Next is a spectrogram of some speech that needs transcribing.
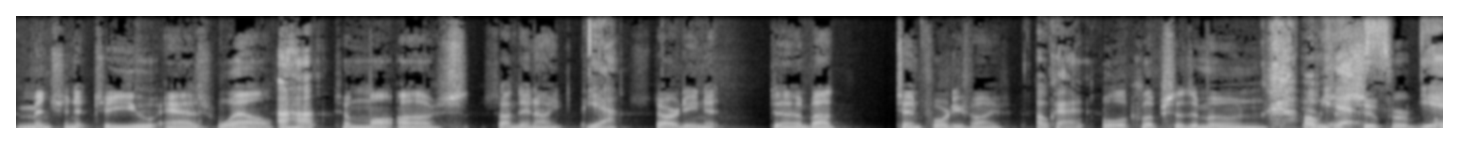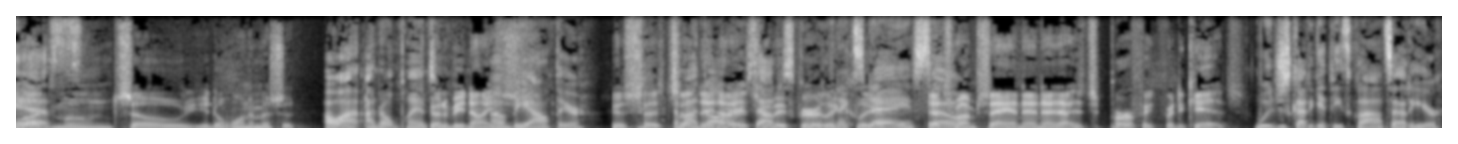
mention it to you as well. Uh-huh. Tomorrow, uh, Sunday night, Yeah. Starting at uh, about ten forty-five. Okay. Full eclipse of the moon. Oh, it's yes. a super Yes. blood moon, so you don't want to miss it. Oh, I, I don't plan to. It's gonna be nice. I'll be out there. It's, my Sunday night. is It's going to be of school the fairly clear. day, That's what I'm saying, and, and it's perfect for the kids. We just got to get these clouds out of here.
